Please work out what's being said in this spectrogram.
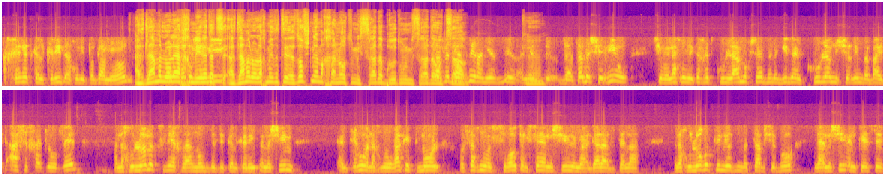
אחרת כלכלית אנחנו ניפגע מאוד. אז למה לא להחמיר השני... את הצ... אז למה לא להחמיר את הצד? עזוב שני מחנות, משרד הבריאות מול משרד האוצר. אני אסביר, אני אסביר, כן. אני אסביר. והצד השני הוא, שאם אנחנו ניקח את כולם עכשיו ונגיד להם, כולם נשארים בבית, אף אחד לא עובד, אנחנו לא נצליח לעמוד בזה כלכלית. אנשים, תראו, אנחנו רק אתמול הוספנו עשרות אלפי אנשים למעגל האבטלה. אנחנו לא רוצים להיות במצב שבו לאנשים אין כסף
